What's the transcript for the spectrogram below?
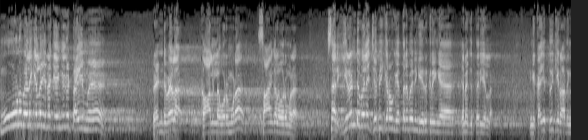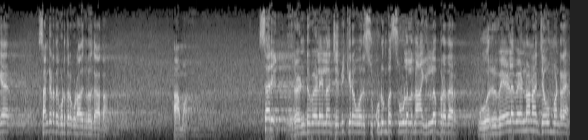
மூணு வேளைக்கெல்லாம் எனக்கு எங்க டைமு ரெண்டு வேளை. காலையில் ஒரு முறை சாயங்காலம் ஒரு முறை. சரி இரண்டு வேளை ஜெபிக்கிறவங்க எத்தனை பேர் நீங்கள் இருக்கிறீங்க? எனக்கு தெரியல. நீங்கள் கையை தூக்கிடாதீங்க. சங்கடத்தை கொடுத்துடக்கூடாதுங்கிறதுக்காக தான் ஆமாம் சரி ரெண்டு வேளையெல்லாம் ஜெபிக்கிற ஒரு சு- குடும்ப சூழல் நான் இல்லை பிரதர் ஒரு வேளை வேணா நான் ஜெபம் பண்ணுறேன்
